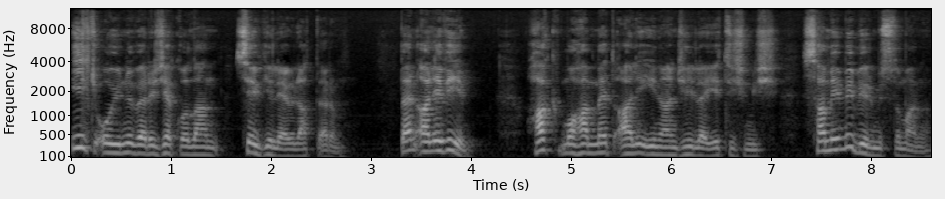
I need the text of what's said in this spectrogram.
İlk oyunu verecek olan sevgili evlatlarım. Ben Aleviyim. Hak Muhammed Ali inancıyla yetişmiş, samimi bir Müslümanım.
